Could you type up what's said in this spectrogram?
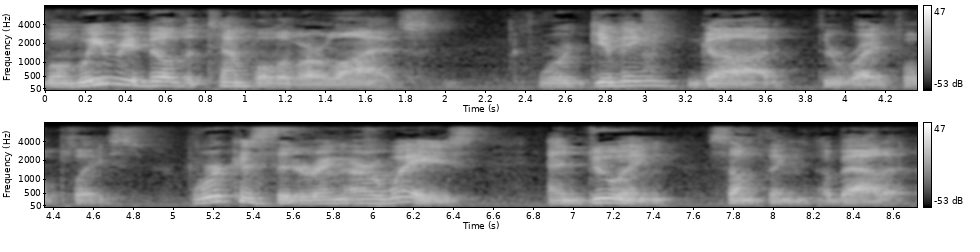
When we rebuild the temple of our lives, we're giving God the rightful place. We're considering our ways and doing something about it.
